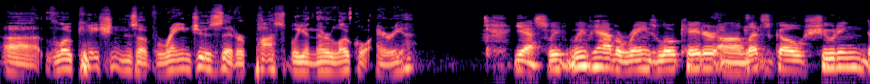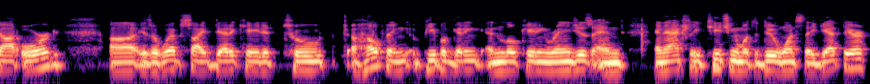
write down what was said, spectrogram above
uh, locations of ranges that are possibly in their local area? Yes, we we have a range locator. Uh, Let's Go Shooting.org uh, is a website dedicated to, to, helping people getting and locating ranges and and actually teaching them what to do once they get there.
